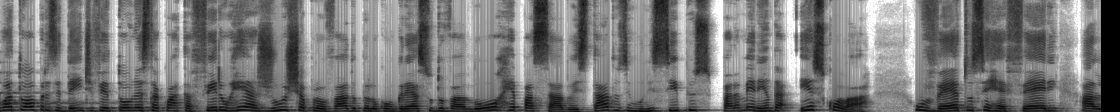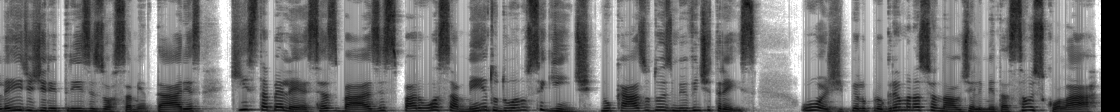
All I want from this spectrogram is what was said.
O atual presidente vetou nesta quarta-feira o reajuste aprovado pelo Congresso do valor repassado a estados e municípios para merenda escolar. O veto se refere à Lei de Diretrizes Orçamentárias, que estabelece as bases para o orçamento do ano seguinte, no caso 2023. Hoje, pelo Programa Nacional de Alimentação Escolar,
